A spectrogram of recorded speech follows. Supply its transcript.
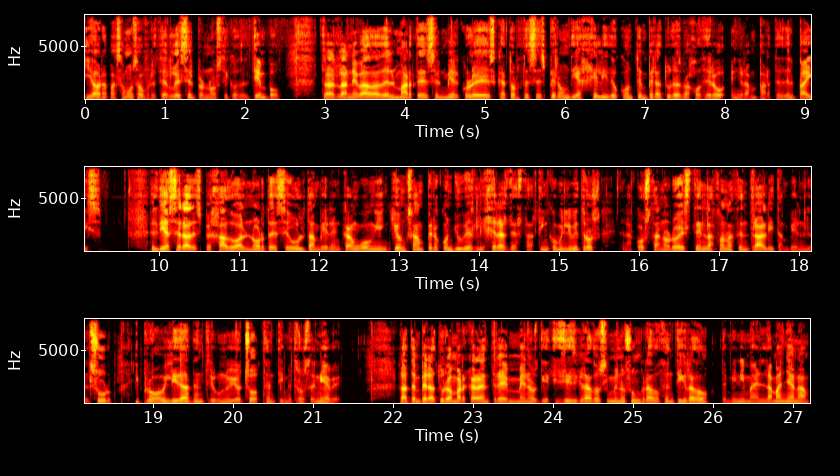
Y ahora pasamos a ofrecerles el pronóstico del tiempo. Tras la nevada del martes, el miércoles 14 se espera un día gélido con temperaturas bajo cero en gran parte del país. El día será despejado al norte de Seúl, también en Gangwon y en Gyeongsang, pero con lluvias ligeras de hasta 5 milímetros en la costa noroeste, en la zona central y también en el sur, y probabilidad de entre 1 y 8 centímetros de nieve. La temperatura marcará entre menos 16 grados y menos 1 grado centígrado de mínima en la mañana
